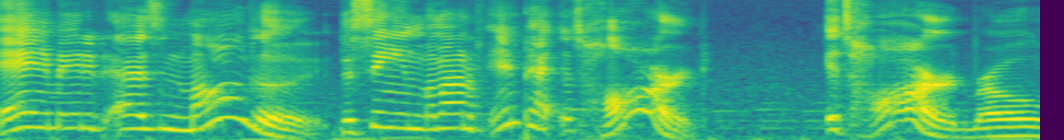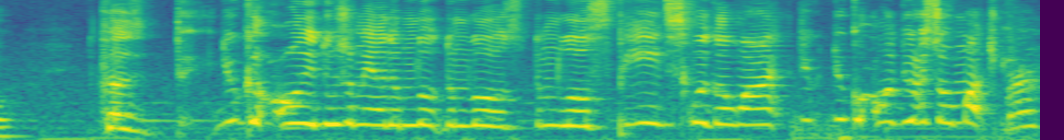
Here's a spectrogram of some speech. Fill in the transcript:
animated as in manga. The same amount of impact. It's hard. It's hard, bro. Cause you can only do so many of them little, them little, them little speed squiggle line. You, you can only do that so much, bro.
